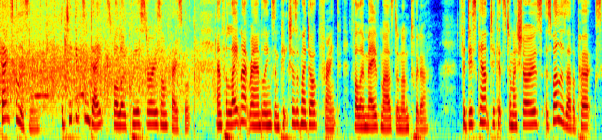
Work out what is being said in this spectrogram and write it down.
Thanks for listening. For tickets and dates, follow Queerstories on Facebook. And for late night ramblings and pictures of my dog Frank, follow Maeve Marsden on Twitter. For discount tickets to my shows, as well as other perks,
